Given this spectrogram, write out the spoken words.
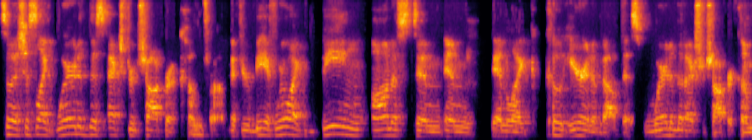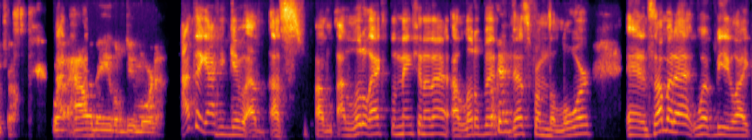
so it's just like where did this extra chakra come from? If you're be if we're like being honest and and and like coherent about this where did that extra chakra come from? Well how are they able to do more now? I think I can give a, a, a, a little explanation of that, a little bit, okay. just from the lore, and some of that would be like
